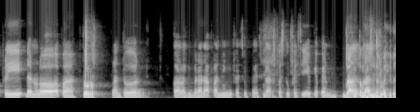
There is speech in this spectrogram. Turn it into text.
pri dan lo apa Tur pelantur kalau lagi berhadapan nih face to face nggak harus face to face sih kayak pengen Berantem. berantem itu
